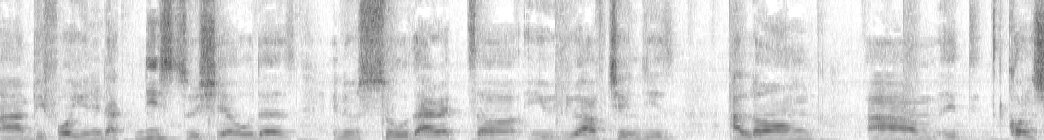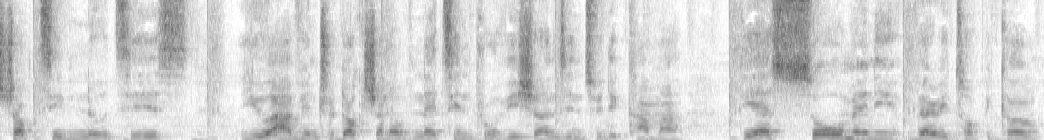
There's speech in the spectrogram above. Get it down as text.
Um, before you need at least two shareholders, you know, sole director. You you have changes along um, constructive notice you have introduction of netting provisions into the CAMA. There are so many very topical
